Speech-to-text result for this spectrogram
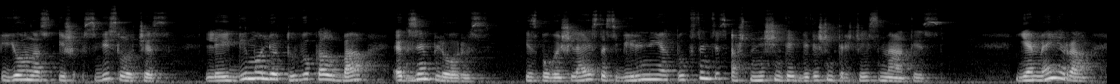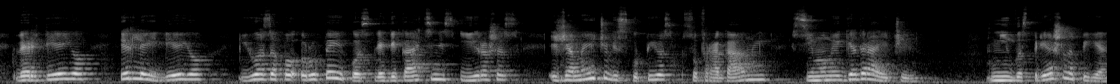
Jonas iš Svisločės leidimo lietuvių kalba egzempliorius. Jis buvo išleistas Vilniuje 1823 metais. Jame yra vertėjo ir leidėjo Juozapo Rupeikos dedikacinis įrašas Žemaičių viskupijos sufraganui Simonui Gedraičiui. Knygos priešlapyje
